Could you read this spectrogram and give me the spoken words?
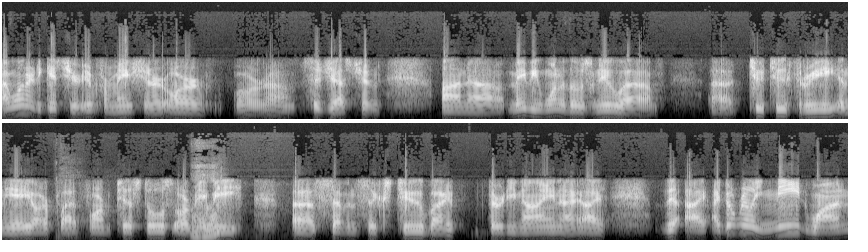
I wanted to get your information or or, or uh, suggestion on uh, maybe one of those new uh, uh, two two three in the AR platform pistols, or Uh-huh. maybe uh, seven six two by thirty nine. I I, the, I I don't really need one,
